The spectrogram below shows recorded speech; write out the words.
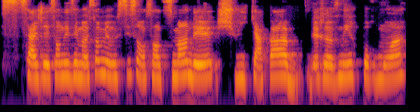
sa gestion des émotions, mais aussi son sentiment de je suis capable de revenir pour moi,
